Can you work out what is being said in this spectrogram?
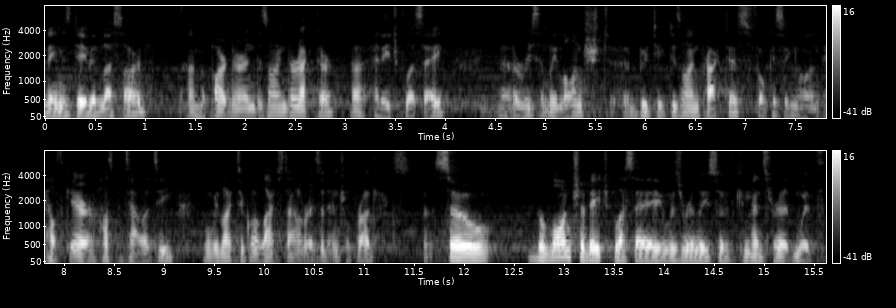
name is David Lessard. I'm a partner and design director uh, at H plus A, uh, a recently launched uh, boutique design practice focusing on healthcare, hospitality, what we like to call lifestyle residential projects. So the launch of H plus A was really sort of commensurate with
